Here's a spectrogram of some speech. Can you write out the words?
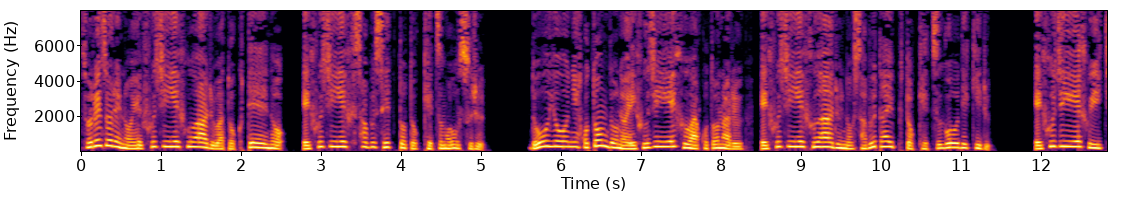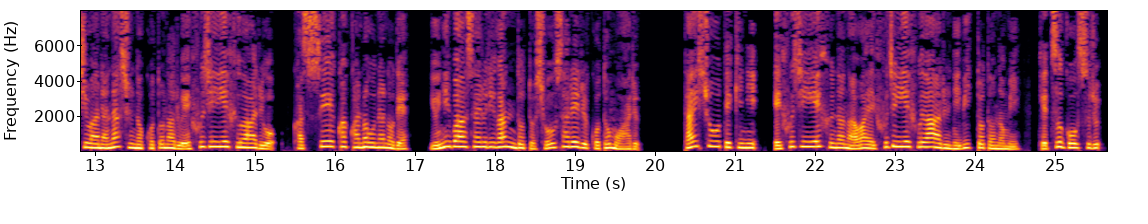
それぞれの FGFR は特定の FGF サブセットと結合する。同様にほとんどの FGF は異なる FGFR のサブタイプと結合できる。FGF1 は7種の異なる FGFR を活性化可能なので、ユニバーサルリガンドと称されることもある。対照的に FGF7 は FGFR2 ビットとのみ結合する。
